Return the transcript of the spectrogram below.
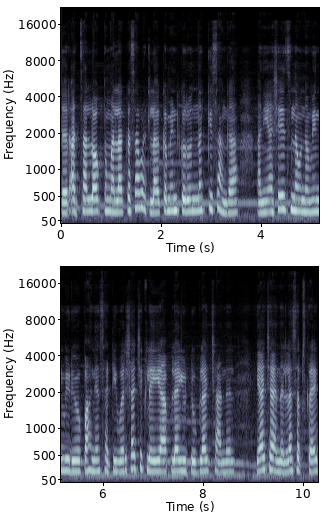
तर आजचा लॉग तुम्हाला कसा वाटला कमेंट करून नक्की सांगा. आणि असेच नवनवीन व्हिडिओ पाहण्यासाठी वर्षा चिखले या आपल्या यूट्यूबला चॅनल या चॅनलला सबस्क्राईब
